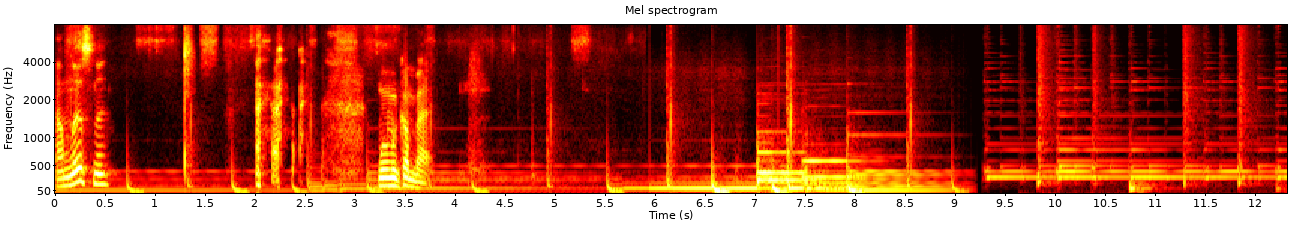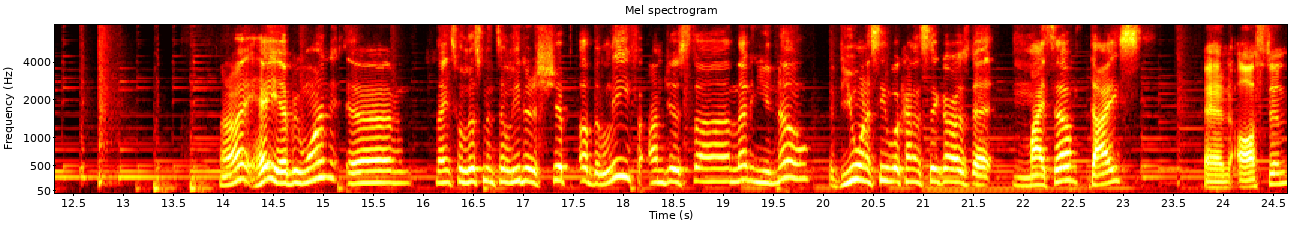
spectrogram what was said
I'm listening. when we come back. All right. Hey, everyone. Um, thanks for listening to Leadership of the Leaf. I'm just uh, letting you know if you want to see what kind of cigars that myself, Dice, and Austin,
